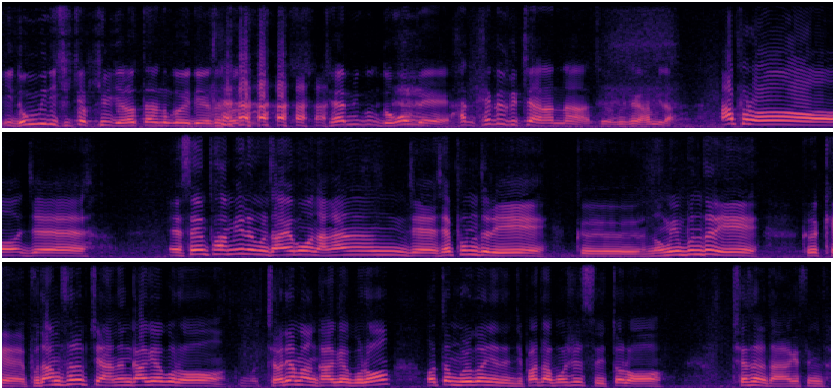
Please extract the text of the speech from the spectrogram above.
이 농민이 직접 길을 열었다는 거에 대해서 저는 대한민국 농업에 한 획을 긋지 않았나 저는 생각합니다. 앞으로 이제 SM팜 이름을 달고 나가는 이제 제품들이 그 농민분들이 그렇게 부담스럽지 않은 가격으로 뭐 저렴한 가격으로 어떤 물건이든지 받아보실 수 있도록 최선을 다하겠습니다.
